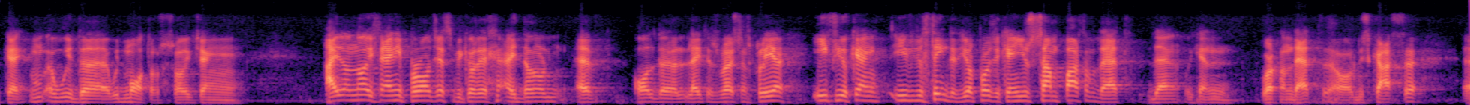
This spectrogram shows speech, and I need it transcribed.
okay, with uh, with motors, so it can. I don't know if any projects because I don't have all the latest versions clear. If you can, if you think that your project can use some part of that, then we can work on that or discuss. Uh,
